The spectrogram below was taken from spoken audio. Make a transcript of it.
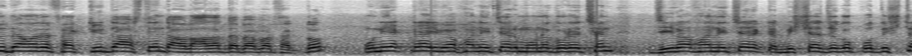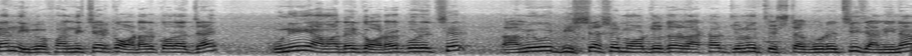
যদি আমাদের ফ্যাক্টরিতে আসতেন, তাহলে আলাদা ব্যাপার থাকতো। উনি একটা ইভা ফার্নিচার মনে করেছেন, যে ইভা ফার্নিচার একটা বিশ্বাসযোগ্য প্রতিষ্ঠান ইভা ফার্নিচারকে অর্ডার করা যায়। উনি আমাদেরকে অর্ডার করেছেন তা আমি ওই বিশ্বাসের মর্যাদা রাখার জন্য চেষ্টা করেছি, জানি না।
